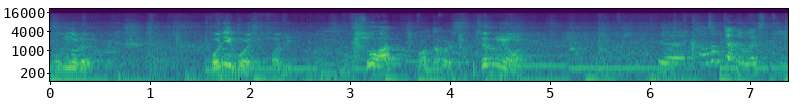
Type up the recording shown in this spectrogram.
뭔 노래? 버니 뭐였어 버니? 소한? 원더걸스. 세성룡은? 그 청석자들 OST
